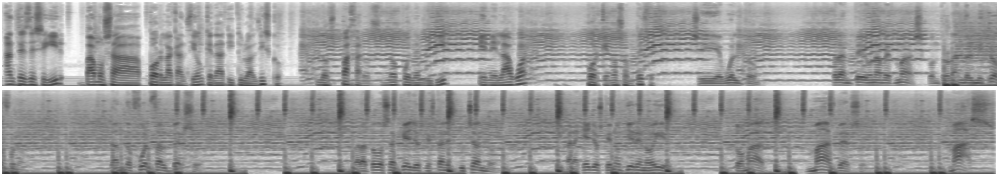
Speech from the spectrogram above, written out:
Antes de seguir, vamos a por la canción que da título al disco. Los pájaros no pueden vivir en el agua porque no son peces. Sí, he vuelto. Frante una vez más, controlando el micrófono, dando fuerza al verso. Para todos aquellos que están escuchando y para aquellos que no quieren oír, tomad más verso. Más.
